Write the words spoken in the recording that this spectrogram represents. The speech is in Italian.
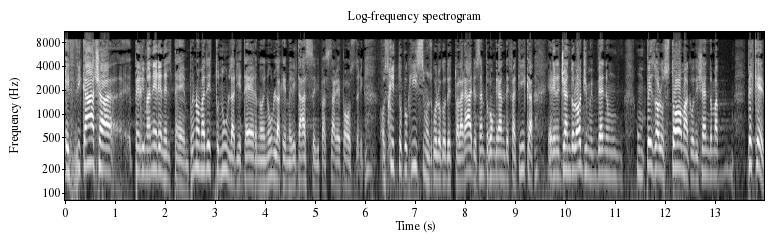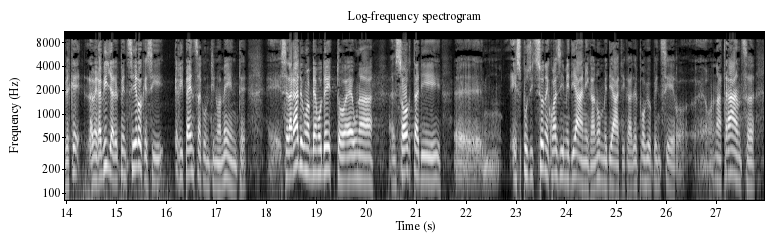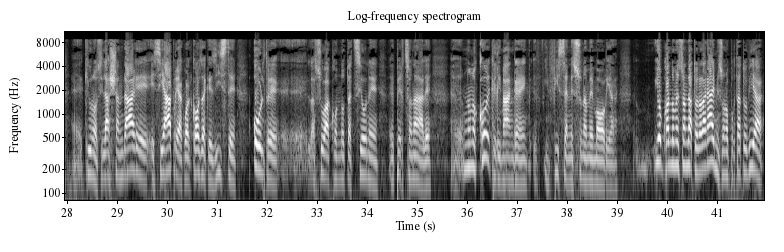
efficacia per rimanere nel tempo. E non mi ha detto nulla di eterno e nulla che meritasse di passare ai posteri. Ho scritto pochissimo su quello che ho detto alla radio, sempre con grande fatica, e rileggendolo oggi mi viene un, un peso allo stomaco dicendo ma perché? Perché la meraviglia del pensiero è che si ripensa continuamente. Eh, se la radio, come abbiamo detto, è una eh, sorta di eh, esposizione quasi medianica, non mediatica, del proprio pensiero, una trance eh, che uno si lascia andare e si apre a qualcosa che esiste oltre eh, la sua connotazione eh, personale, eh, non occorre che rimanga in, in fissa in nessuna memoria. Io quando me ne sono andato dalla RAI mi sono portato via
